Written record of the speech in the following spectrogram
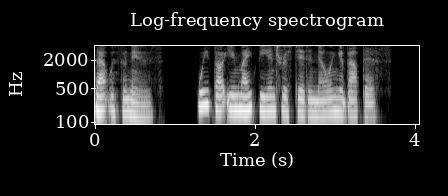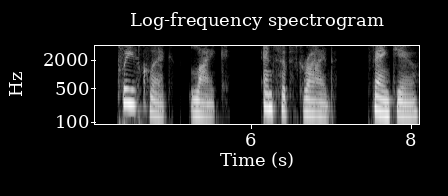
That was the news. We thought you might be interested in knowing about this. Please click like and subscribe. Thank you.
